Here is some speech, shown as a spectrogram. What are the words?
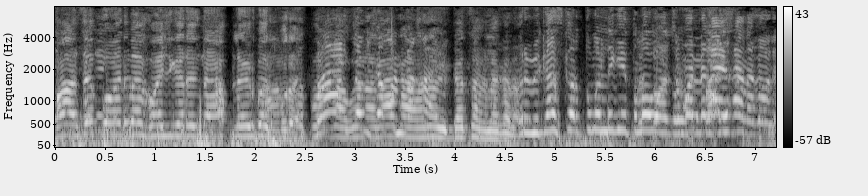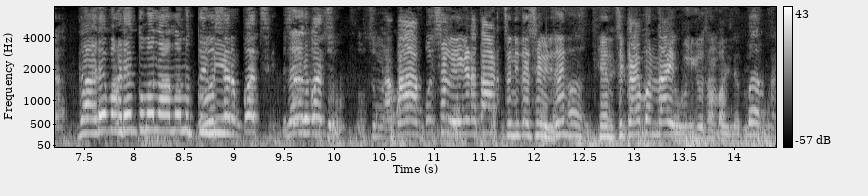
माझं पॉईंट दाखवायची गरज नाही आपल्याकडे भरपूर आहे. गावाला विकास चांगला करा. बरं, विकास करतो म्हणलं की तुम्हाला म्हणणं काय सांगा जाऊ द्या. गाड्या भाड्यानं तुम्हाला आणा म्हणतोय हो, मी. सरपंच सरपंच. आता आपण सगळीकडे आता अडचणीत आहे काय म्हणणं ऐकून घेऊ थांबा. बरं.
